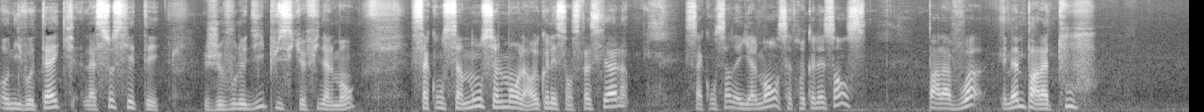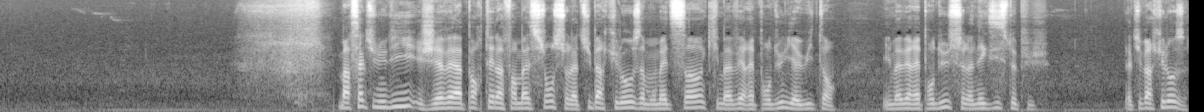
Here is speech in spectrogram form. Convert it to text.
au niveau tech la société. Je vous le dis puisque finalement, ça concerne non seulement la reconnaissance faciale, ça concerne également cette reconnaissance par la voix et même par la toux. Marcel, tu nous dis, j'avais apporté l'information sur la tuberculose à mon médecin qui m'avait répondu il y a 8 ans. Il m'avait répondu, cela n'existe plus. La tuberculose?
